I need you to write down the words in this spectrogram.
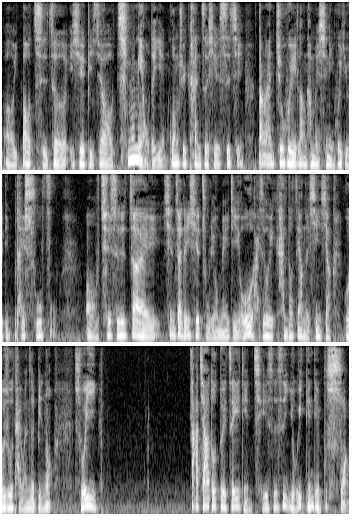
呃，保持着一些比较轻蔑的眼光去看这些事情，当然就会让他们心里会有点不太舒服。哦，其实，在现在的一些主流媒体，偶尔还是会看到这样的现象。我是说台湾这边哦，所以大家都对这一点其实是有一点点不爽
